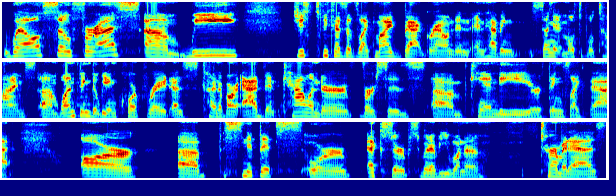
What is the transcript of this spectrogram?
Well, so for us, um, we just because of like my background and, and having sung it multiple times, um, one thing that we incorporate as kind of our Advent calendar versus um, candy or things like that are uh, snippets or excerpts, whatever you want to term it as,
